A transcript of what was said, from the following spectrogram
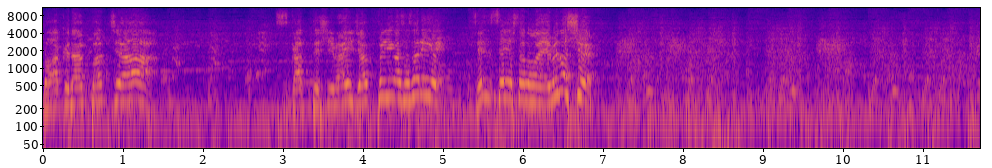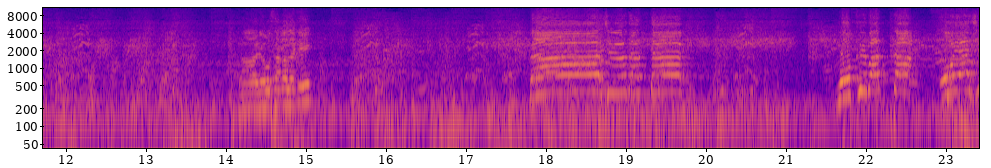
爆弾パンチは使ってしまいジャンプリーが刺さり先制したのはエメダッシュ。さあ両逆崎。あー中断だ欲張った。親父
